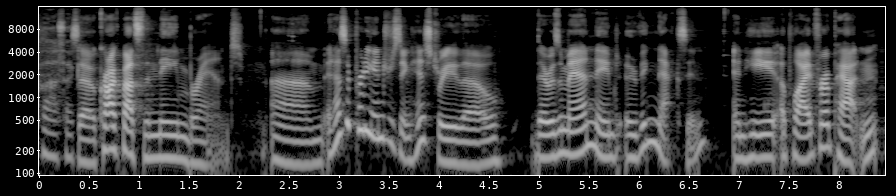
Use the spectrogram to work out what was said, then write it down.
classic. So Crockpot's the name brand. Um, it has a pretty interesting history, though. There was a man named Irving Naxon, and he applied for a patent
